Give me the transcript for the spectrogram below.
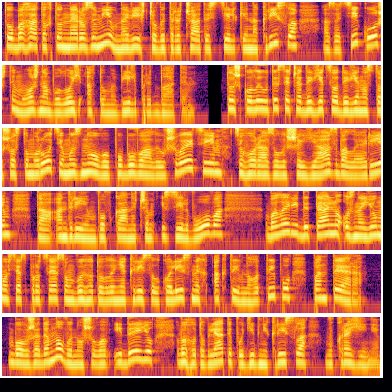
то багато хто не розумів, навіщо витрачати стільки на крісла, а за ці кошти можна було й автомобіль придбати. Тож, коли у 1996 році ми знову побували у Швеції, цього разу лише я з Валерієм та Андрієм Вовканичем із Львова, Валерій детально ознайомився з процесом виготовлення крісел колісних активного типу Пантера, бо вже давно виношував ідею виготовляти подібні крісла в Україні.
